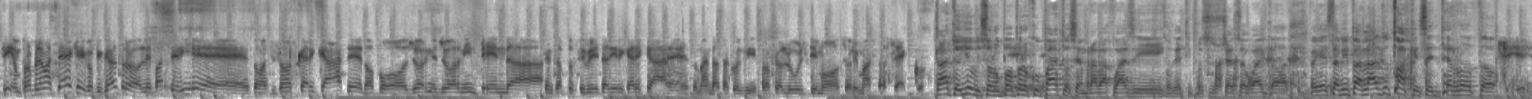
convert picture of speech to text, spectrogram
Sì, un problema tecnico, più che altro le batterie insomma, si sono scaricate dopo giorni e giorni in tenda senza possibilità di ricaricare, insomma è andata così, proprio all'ultimo sono rimasto a secco. Tra l'altro io mi sono un po' preoccupato, sembrava quasi che ti fosse successo qualcosa, perché stavi parlando, tu che sei interrotto. Sì,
